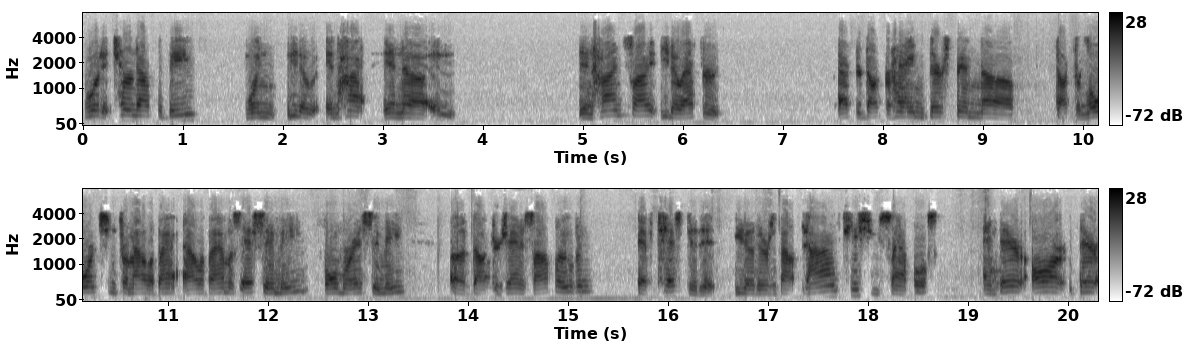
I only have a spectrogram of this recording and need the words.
what it turned out to be, when, you know, in, hi- in, uh, in, in hindsight, you know, after after Dr. Hayne, there's been uh, Dr. Lauridson from Alabama, Alabama's SME, former SME, uh, Dr. Janice Ophoven have tested it. You know, there's about nine tissue samples, and there are there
